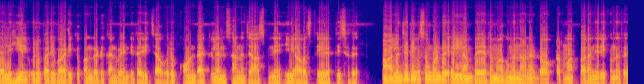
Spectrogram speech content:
ഡൽഹിയിൽ ഒരു പരിപാടിക്ക് പങ്കെടുക്കാൻ വേണ്ടി ധരിച്ച ഒരു കോണ്ടാക്ട് ലെൻസാണ് ജാസ്മിനെ ഈ അവസ്ഥയിൽ എത്തിച്ചത് നാലഞ്ച് ദിവസം കൊണ്ട് എല്ലാം ഭേദമാകുമെന്നാണ് ഡോക്ടർമാർ പറഞ്ഞിരിക്കുന്നത്.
